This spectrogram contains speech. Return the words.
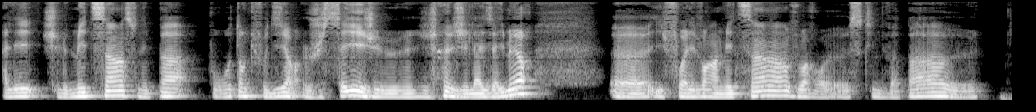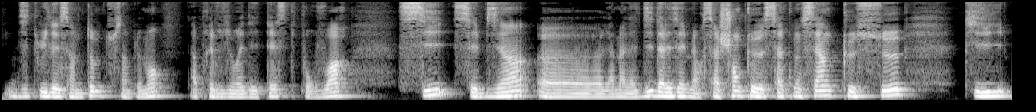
aller chez le médecin, ce n'est pas pour autant qu'il faut dire ça y est, j'ai l'Alzheimer. Euh, il faut aller voir un médecin, voir ce qui ne va pas. Dites-lui les symptômes tout simplement. Après, vous aurez des tests pour voir si c'est bien euh, la maladie d'Alzheimer, sachant que ça concerne que ceux qui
